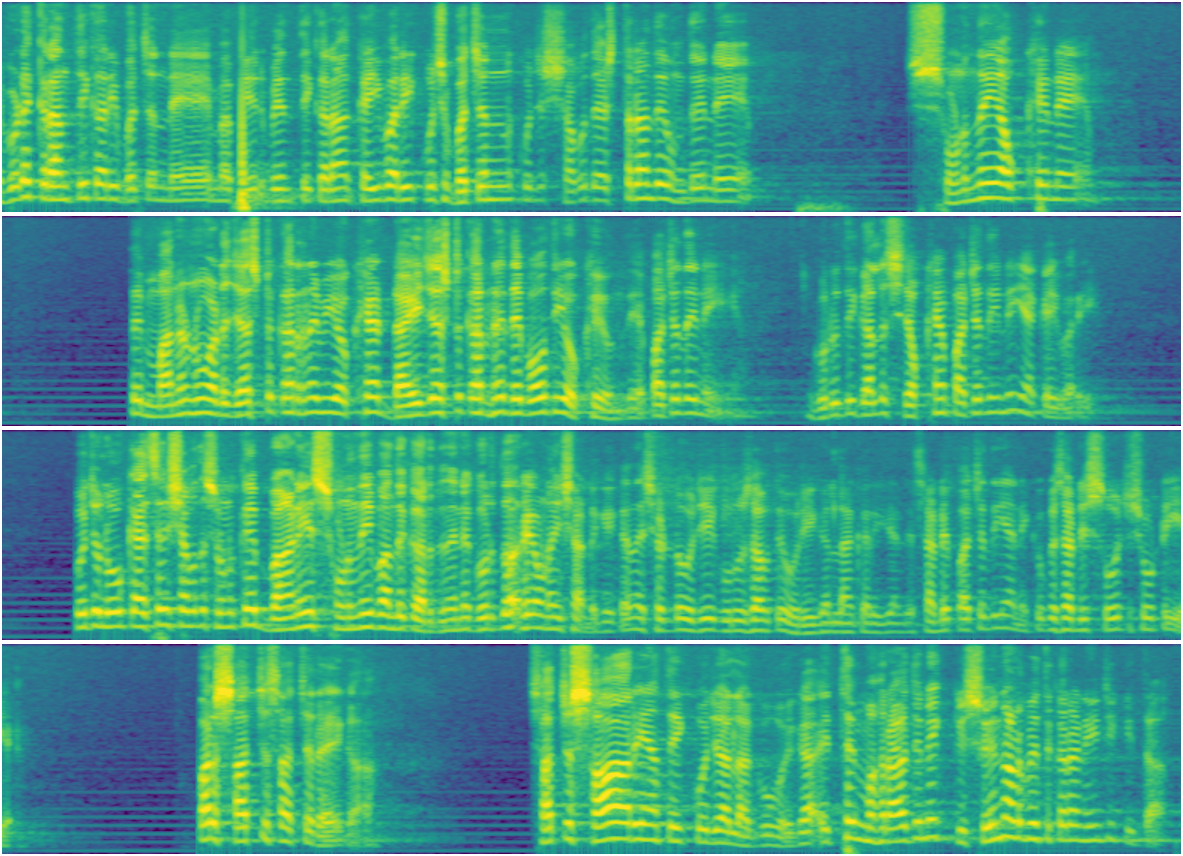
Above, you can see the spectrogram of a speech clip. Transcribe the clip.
ਇਹ ਬੜੇ ਕ੍ਰਾਂਤੀਕਾਰੀ ਬਚਨ ਨੇ, ਮੈਂ ਫੇਰ ਬੇਨਤੀ ਕਰਾਂ, ਕਈ ਵਾਰੀ ਕੁਝ ਬਚਨ ਕੁਝ ਸ਼ਬਦ ਇਸ ਤਰ੍ਹਾਂ ਦੇ ਹੁੰਦੇ ਨੇ, ਸੁਣਨੇ ਔਖੇ ਨੇ, ਤੇ ਮਨ ਨੂੰ ਐਡਜਸਟ ਕਰਨੇ ਵੀ ਔਖੇ ਆ ਡਾਈਜੈਸਟ ਕਰਨੇ ਤੇ ਬਹੁਤ ਹੀ ਔਖੇ ਹੁੰਦੇ ਆ, ਪਚਦੇ ਨਹੀਂ ਗੁਰੂ ਦੀ ਗੱਲ ਸੌਖਿਆਂ ਪਚਦੀ ਨਹੀਂ ਆ ਕਈ ਵਾਰੀ। ਕੁਝ ਲੋਕ ਐਸੇ ਸ਼ਬਦ ਸੁਣ ਕੇ ਬਾਣੀ ਸੁਣਨੀ ਬੰਦ ਕਰ ਦਿੰਦੇ ਨੇ, ਗੁਰਦੁਆਰੇ ਆਉਣਾ ਹੀ ਛੱਡ ਕੇ, ਕਹਿੰਦੇ ਛੱਡੋ ਜੀ, ਗੁਰੂ ਸਾਹਿਬ ਤੇ ਹੋਰ ਹੀ ਗੱਲਾਂ ਕਰੀ ਜਾਂਦੇ, ਸਾਡੇ ਪਚਦੀਆਂ ਨਹੀਂ, ਕਿਉਂਕਿ ਸਾਡੀ ਸੋਚ ਛੋਟੀ ਹੈ। ਪਰ ਸੱਚ ਸੱਚ ਰਹੇਗਾ। ਸੱਚ ਸਾਰਿਆਂ ਤੇ ਇੱਕੋ ਜਿਹਾ ਲਾਗੂ ਹੋਏਗਾ। ਇੱਥੇ ਮਹਾਰਾਜ ਨੇ ਕਿਸੇ ਨਾਲ ਵਿਤਕਰਾ ਨਹੀਂ ਜੀ ਕੀਤਾ।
